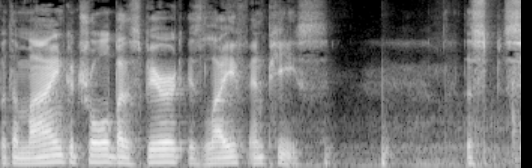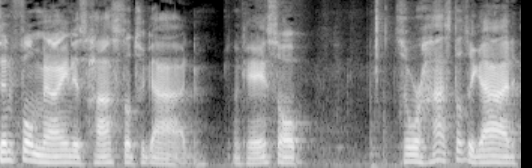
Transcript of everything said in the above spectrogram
but the mind controlled by the Spirit is life and peace. The sinful mind is hostile to God, okay? So so we're hostile to God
